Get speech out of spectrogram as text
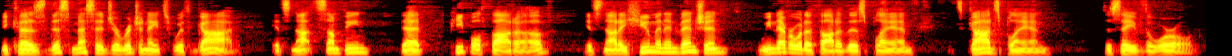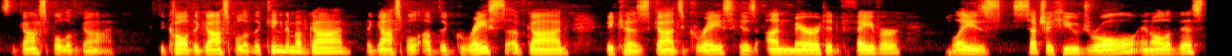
because this message originates with God. It's not something that people thought of, it's not a human invention. We never would have thought of this plan. It's God's plan to save the world. It's the gospel of God. We call it the gospel of the kingdom of God, the gospel of the grace of God, because God's grace, his unmerited favor, plays such a huge role in all of this.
